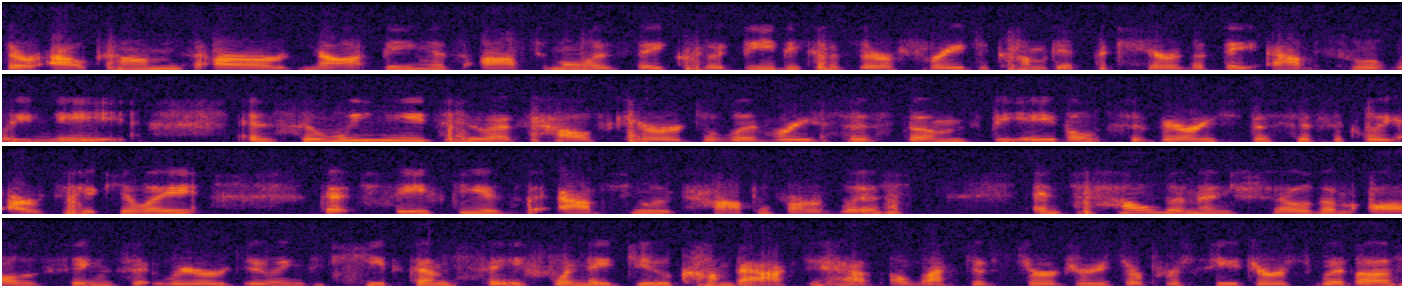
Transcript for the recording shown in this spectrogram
Their outcomes are not being as optimal as they could be because they're afraid to come get the care that they absolutely need. And so we need to, as healthcare delivery systems, be able to very specifically articulate that safety is the absolute top of our list and tell them and show them all the things that we're doing to keep them safe when they do come back to have elective surgeries or procedures with us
